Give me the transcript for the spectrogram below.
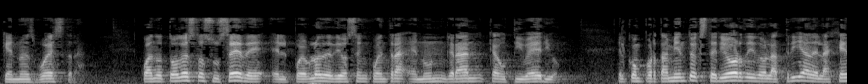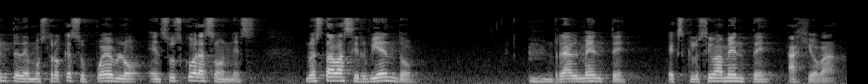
que no es vuestra. Cuando todo esto sucede, el pueblo de Dios se encuentra en un gran cautiverio. El comportamiento exterior de idolatría de la gente demostró que su pueblo, en sus corazones, no estaba sirviendo realmente, exclusivamente a Jehová.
